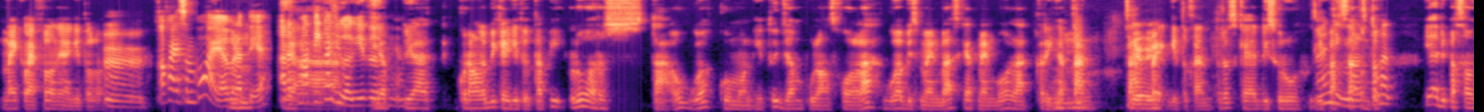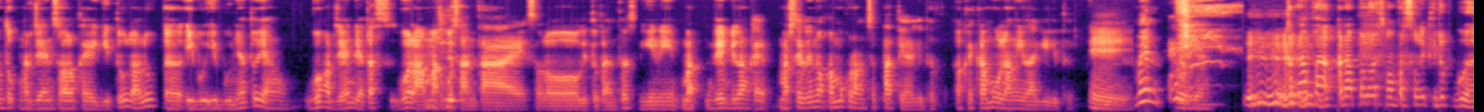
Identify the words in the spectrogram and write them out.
naik levelnya gitu loh Hmm. Oke, sempoa ya berarti ya. Aritmatika Ya, juga gitu. ya, ya kurang lebih kayak gitu tapi lu harus tahu gue kumon itu jam pulang sekolah gue habis main basket main bola keringetan capek gitu kan terus kayak disuruh Anjing, dipaksa males untuk banget. ya dipaksa untuk ngerjain soal kayak gitu lalu eh, ibu-ibunya tuh yang gue ngerjain di atas gue lama gue santai slow gitu kan terus begini Ma- dia bilang kayak Marcelino kamu kurang cepat ya gitu oke kamu ulangi lagi gitu Eh. men Oh, iya. Kenapa kenapa lu harus mempersulit hidup gue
